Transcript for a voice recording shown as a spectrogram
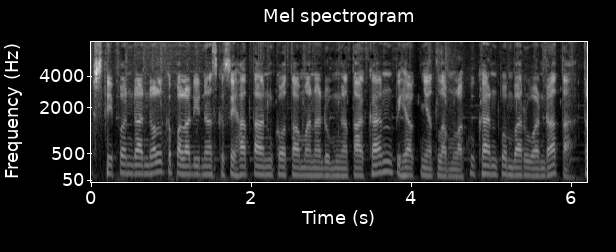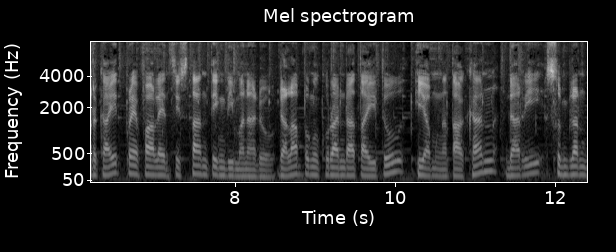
Stephen Dandol, Kepala Dinas Kesehatan Kota Manado mengatakan pihaknya telah melakukan pembaruan data terkait prevalensi stunting di Manado. Dalam pengukuran data itu, ia mengatakan dari 19.000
